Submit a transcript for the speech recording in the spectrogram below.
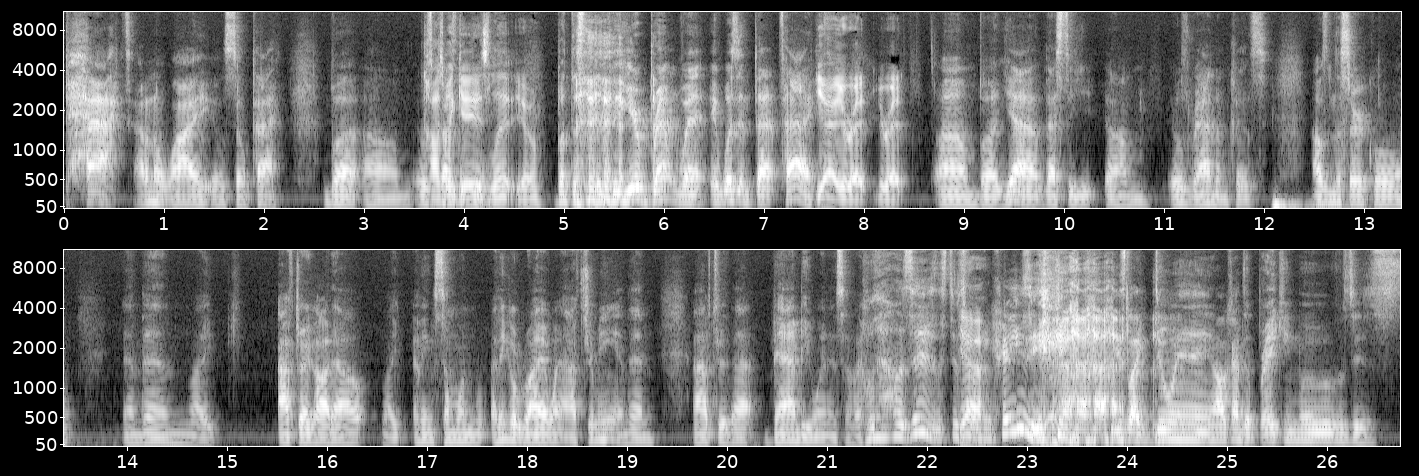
packed. I don't know why it was so packed, but um, it was Cosmic Gate is lit, yo. But the, the, the year Brent went, it wasn't that packed. Yeah, you're right. You're right. Um, but yeah, that's the um, it was random because I was in the circle, and then like after I got out, like I think someone, I think Orion went after me, and then after that, Bambi went, and so I was like, who the hell is this? This dude's Yeah. fucking crazy. He's like doing all kinds of breaking moves. His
